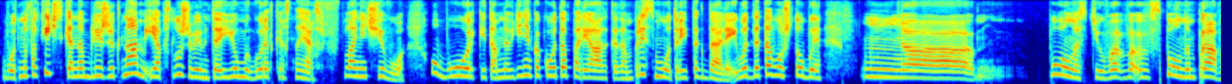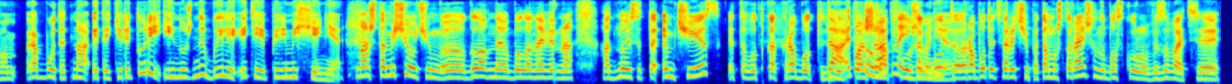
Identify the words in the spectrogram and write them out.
Вот, но фактически она ближе к нам, и обслуживаем-то ее мы, город Красноярск. В плане чего? Уборки, там, наведение какого-то порядка, там, присмотра и так далее. И вот для того, чтобы а, полностью, в, в, с полным правом работать на этой территории, и нужны были эти перемещения. Маш, там еще очень э, главное было, наверное, одно из это МЧС, это вот как работать да, это пожарные и как будут работать врачи, потому что раньше надо было скоро вызывать э,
